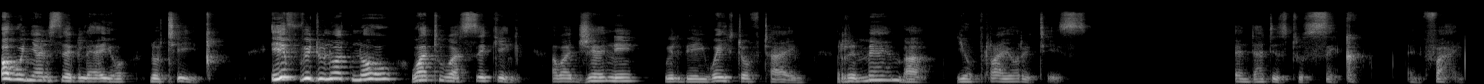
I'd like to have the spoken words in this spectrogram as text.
obunyanisekileyo noThixo. If we do not know what we are seeking our journey will be a waste of time. Remember your priorities and that is to seek and find.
